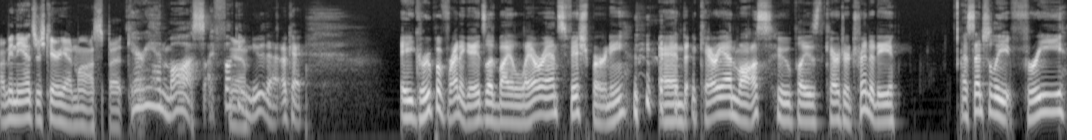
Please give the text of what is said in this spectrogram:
I mean, the answer is Carrie-Anne Moss, but Carrie-Anne Moss. I fucking Yeah. knew that. Okay. A group of renegades led by Laurence Fishburne and Carrie-Anne Moss, who plays the character Trinity, essentially free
